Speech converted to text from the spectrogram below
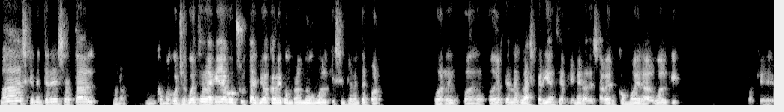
Más que me interesa tal, bueno, como consecuencia de aquella consulta yo acabé comprando un walkie simplemente por, poder, tener la experiencia primera de saber cómo era el walkie, porque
